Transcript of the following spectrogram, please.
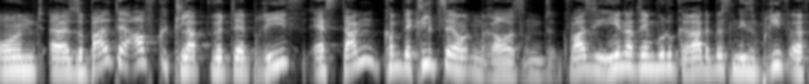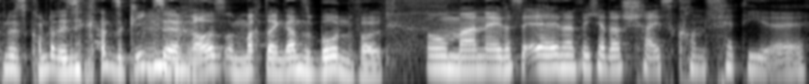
Und äh, sobald der aufgeklappt wird, der Brief, erst dann kommt der Glitzer unten raus. Und quasi je nachdem, wo du gerade bist und diesen Brief öffnest, kommt da dieser ganze Glitzer raus und macht deinen ganzen Boden voll. Oh Mann, ey, das erinnert mich an das scheiß Konfetti, ey.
